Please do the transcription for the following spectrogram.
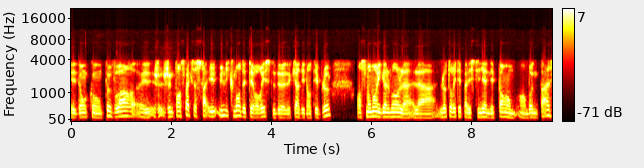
Et donc on peut voir, je, je, ne pense pas que ce sera uniquement des terroristes de, de carte d'identité bleue. En ce moment également, l'autorité la, palestinienne n'est pas en, en bonne passe.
